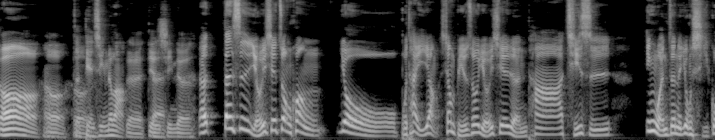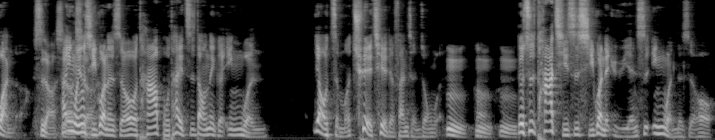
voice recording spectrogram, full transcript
哦，嗯，嗯，这典型的嘛，对，典型的。呃，但是有一些状况又不太一样，像比如说，有一些人他其实英文真的用习惯了，是啊，他英文用习惯的时候，他不太知道那个英文。要怎么确切的翻成中文？嗯嗯。嗯，就是他其实习惯的语言是英文的时候，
